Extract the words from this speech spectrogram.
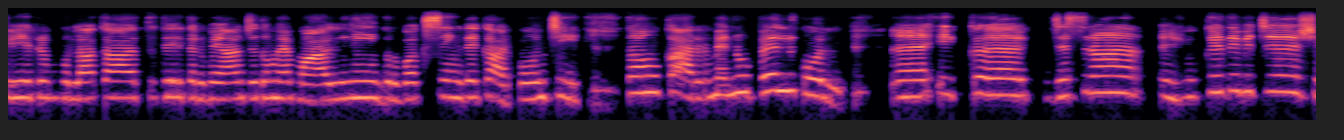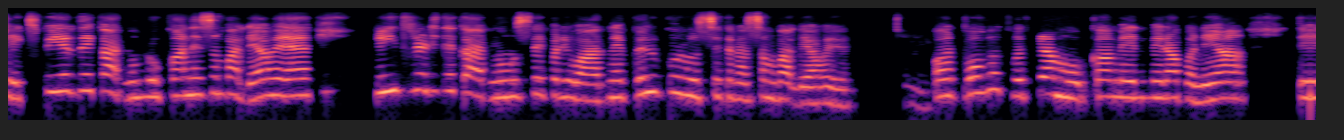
ਫਿਰ ਮੁਲਾਕਾਤ ਦੇ ਦਰਮਿਆਨ ਜਦੋਂ ਮੈਂ ਮਾਲਨੀ ਗੁਰਬਖਸ਼ ਸਿੰਘ ਦੇ ਘਰ ਪਹੁੰਚੀ ਤਾਂ ਉਹ ਘਰ ਮੈਨੂੰ ਬਿਲਕੁਲ ਅਹ, ਇੱਕ ਜਿਸ ਤਰ੍ਹਾਂ ਯੂਕੇ ਦੇ ਵਿੱਚ ਸ਼ੇਕਸਪੀਅਰ ਦੇ ਘਰ ਨੂੰ ਲੋਕਾਂ ਨੇ ਸੰਭਾਲਿਆ ਹੋਇਆ ਹੈ ਪ੍ਰੀਤ ਰੇੜੀ ਦੇ ਘਰ ਨੂੰ ਉਸਦੇ ਪਰਿਵਾਰ ਨੇ ਬਿਲਕੁਲ ਉਸੇ ਤਰ੍ਹਾਂ ਸੰਭਾਲਿਆ ਹੋਇਆ ਹੈ। ਔਰ ਬਹੁਤ ਵਧੀਆ ਮੌਕਾ ਮੇਲ ਮੇਰਾ ਬਣਿਆ ਤੇ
